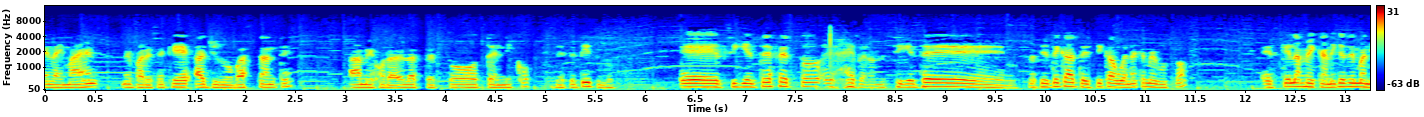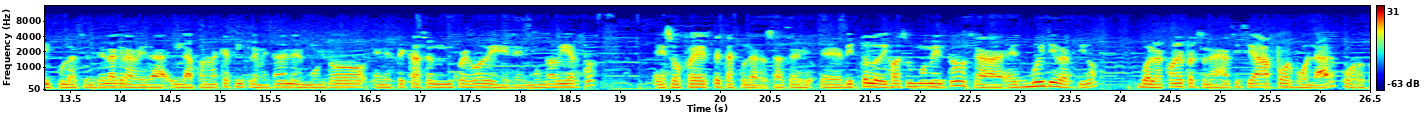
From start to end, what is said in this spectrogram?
en la imagen, me parece que ayudó bastante a mejorar el aspecto técnico de este título. El siguiente efecto, eh, el siguiente, la siguiente característica buena que me gustó es que las mecánicas de manipulación de la gravedad y la forma que se implementan en el mundo, en este caso en un juego de, mundo abierto, eso fue espectacular. O sea, eh, Víctor lo dijo hace un momento, o sea, es muy divertido volar con el personaje así sea por volar, por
